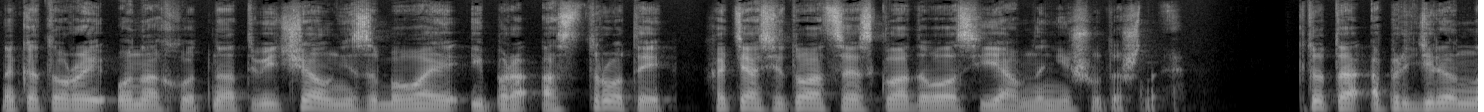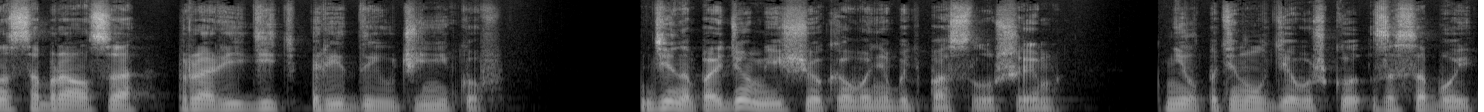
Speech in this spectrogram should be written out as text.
на которые он охотно отвечал, не забывая и про остроты, хотя ситуация складывалась явно нешуточная. Кто-то определенно собрался проредить ряды учеников. «Дина, пойдем еще кого-нибудь послушаем». Нил потянул девушку за собой.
